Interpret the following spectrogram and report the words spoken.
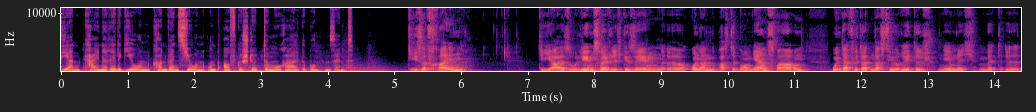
die an keine Religion, Konvention und aufgestülpte Moral gebunden sind. Diese Freien die also lebensweltlich gesehen äh, unangepasste Bonbons waren, unterfütterten das theoretisch, nämlich mit äh,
